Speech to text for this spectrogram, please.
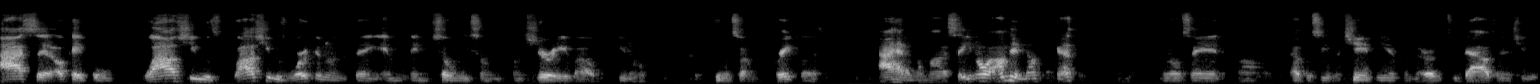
I said, okay, cool. While she was while she was working on the thing and, and showed me some unsurety about you know doing something great for us, I had in my mind to say, you know what, I'm hitting up Ethel. You know what I'm saying? Um, Ethel, she was a champion from the early 2000s. She was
